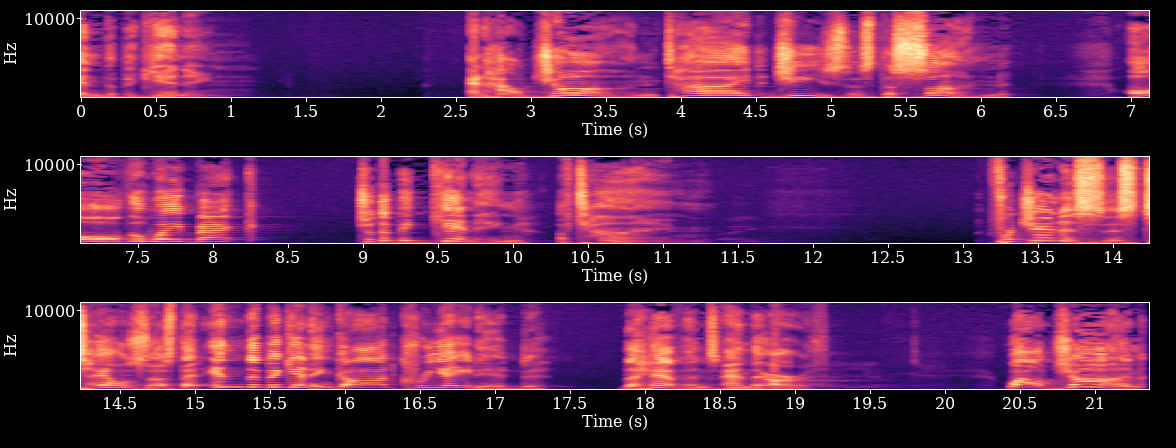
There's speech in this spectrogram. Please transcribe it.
in the beginning and how John tied Jesus, the Son, all the way back to the beginning of time. For Genesis tells us that in the beginning God created the heavens and the earth. While John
